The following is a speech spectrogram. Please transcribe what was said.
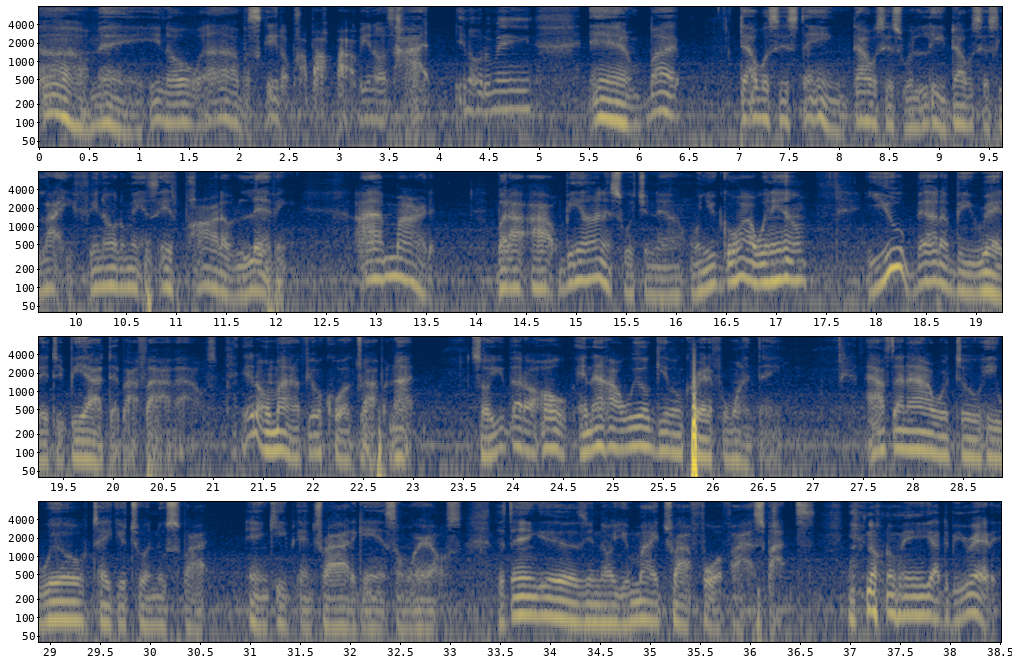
oh, man, you know, uh, mosquito pop, pop, pop, you know, it's hot. You know what I mean? And, but, that was his thing. That was his relief. That was his life. You know what I mean? It's, part of living. I admired it. But I, I'll be honest with you now. When you go out with him, you better be ready to be out there by five hours. It don't matter if your cork drop or not. So you better hope. And now I will give him credit for one thing. After an hour or two, he will take you to a new spot and keep and try it again somewhere else. The thing is, you know, you might try four or five spots. You know what I mean? You got to be ready.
